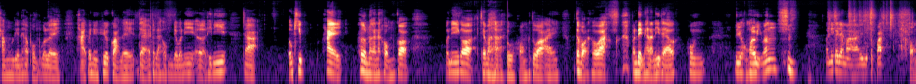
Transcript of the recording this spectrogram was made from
ทางโรงเรียนนะครับ ผมก็เลยหายไปหนึ่งที่ดีกว่าเลย แต่ไม่เป็นไรผมเดี๋ยววันนี้เออที่นี้จะลงคลิปให้เพิ่มแล้วกันนะผมก็ วันนี้ก็จะมาดูของตัวไอจะบอกนะครับว่า มันเด่นขนาดนี้แล้ว คงรีวิวของฮอลวีมั้งวันนี้ก็จะมารีวิวสปัตของ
